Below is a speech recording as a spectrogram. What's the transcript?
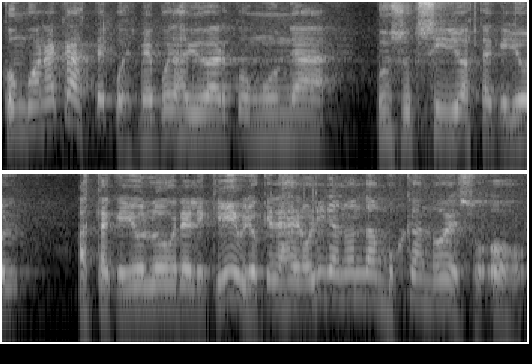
con Guanacaste, pues me puedes ayudar con una, un subsidio hasta que, yo, hasta que yo logre el equilibrio. Que las aerolíneas no andan buscando eso, ojo.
